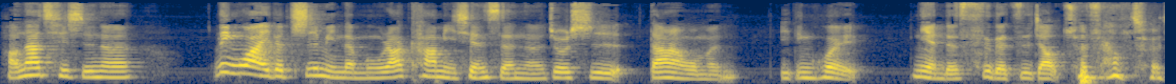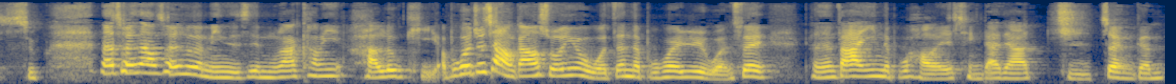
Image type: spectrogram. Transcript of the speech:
好，那其实呢，另外一个知名的 Murakami 先生呢，就是当然我们一定会念的四个字叫村上春树。那村上春树的名字是 Murakami Haruki 啊。不过就像我刚刚说，因为我真的不会日文，所以可能发音的不好，也请大家指正跟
